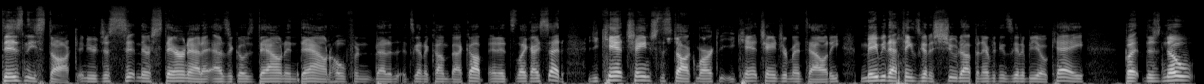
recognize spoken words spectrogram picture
Disney stock and you're just sitting there staring at it as it goes down and down, hoping that it's going to come back up. And it's like I said, you can't change the stock market. You can't change your mentality. Maybe that thing's going to shoot up and everything's going to be okay, but there's no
